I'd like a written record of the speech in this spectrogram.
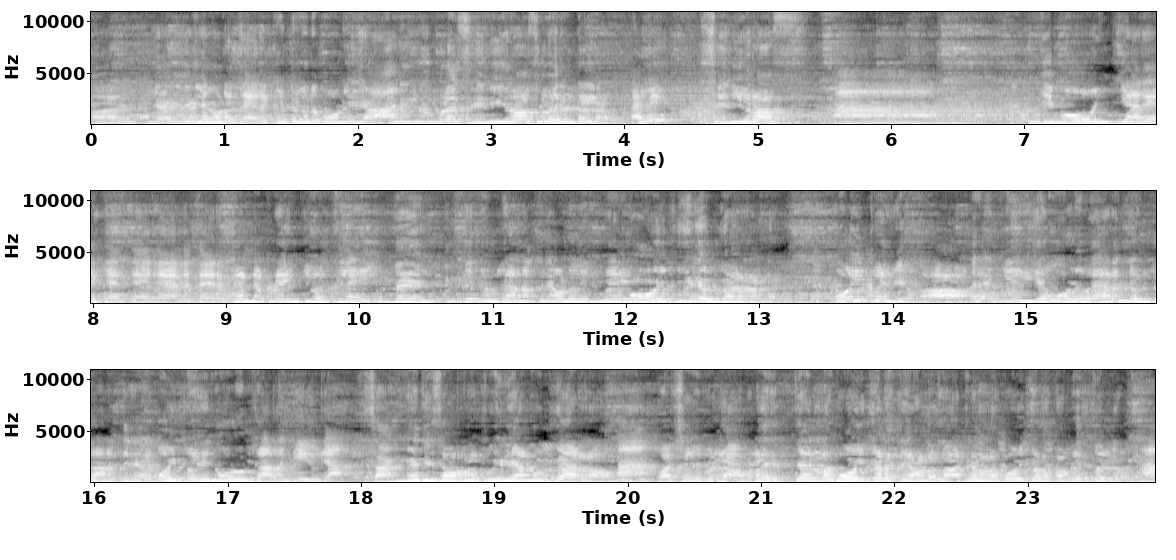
കൂടെ അയ്യ. തിരക്കിട്ടുകൊണ്ട് പോണ്? ഞാനിന്ന് ഇവിടെ സെനീറോസ് വരുന്നുണ്ടല്ലോ. അല്ലേ? സെനീറോസ് ആ. ഇനി പോവും എനിക്കറിയാം. ഞാൻ തിര- തിരക്കുണ്ടപ്പോഴേ എനിക്ക് മനസ്സിലായി. എന്തേ എന്തിന്റെ ഉദ്ഘാടനത്തിന് അവൾ വരുന്നത് ഉദ്ഘാടനം കോഴിപ്പീടിയോ? ആ. ഓൾ വേറെ ഉദ്ഘാടനത്തിന്? കോയിപ്പേടി ഓൾ ഉദ്ഘാടനം ചെയ്യില്ല സംഗതി സ്വർണപ്പീടിയാണ് ഉദ്ഘാടനം. പക്ഷെ ഇവിടെ അവിടെ എത്തിയുള്ള കോഴിക്കളൊക്കെ ആണല്ലോ നാട്ടിലുള്ള കോഴിക്കളൊക്കെ അവിടെ എത്തുമല്ലോ. ആ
